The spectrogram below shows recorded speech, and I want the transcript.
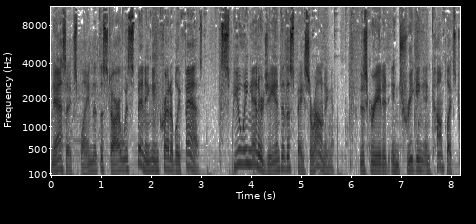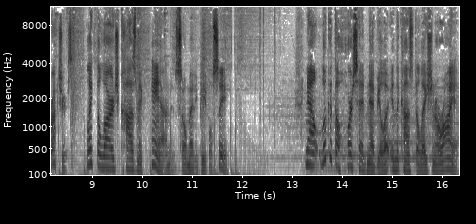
NASA explained that the star was spinning incredibly fast, spewing energy into the space surrounding it. This created intriguing and complex structures, like the large cosmic hand so many people see. Now, look at the Horsehead Nebula in the constellation Orion.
